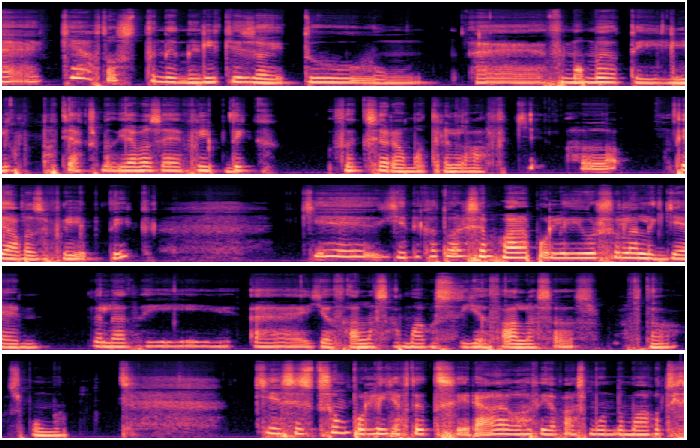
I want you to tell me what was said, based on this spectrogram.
Ε, και αυτό στην ενήλικη ζωή του ε, θυμάμαι ότι λίγο να φτιάξουμε διάβαζε Philip Dick. Δεν ξέρω αν τρελάθηκε, αλλά διάβαζε Philip Dick. Και γενικά του άρεσε πάρα πολύ η Ursula Le Guin δηλαδή ε, γεωθάλασσα, μάγος της γεωθάλασσας, αυτά ας πούμε. Και συζητούσαμε πολύ για αυτή τη σειρά. Εγώ θα διαβάσω μόνο το μάγο της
